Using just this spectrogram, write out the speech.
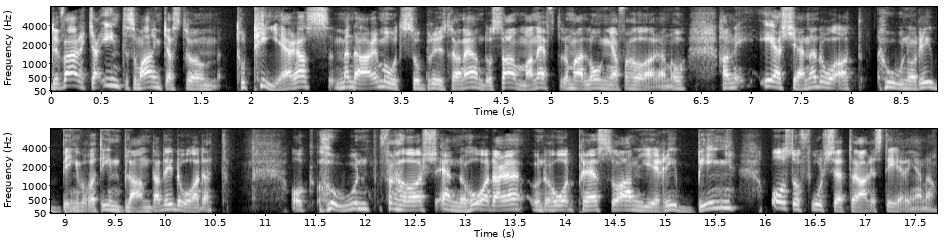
det verkar inte som Ankarström torteras, men däremot så bryter han ändå samman efter de här långa förhören och han erkänner då att Horn och Ribbing varit inblandade i dådet. Och Horn förhörs ännu hårdare under hård press och anger Ribbing och så fortsätter arresteringarna.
